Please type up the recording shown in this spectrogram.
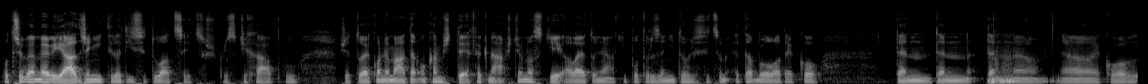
potřebujeme vyjádření k této situaci, což prostě chápu, že to jako nemá ten okamžitý efekt návštěvnosti, ale je to nějaké potvrzení toho, že si chceme etablovat jako ten, ten, ten mm-hmm. uh, jako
